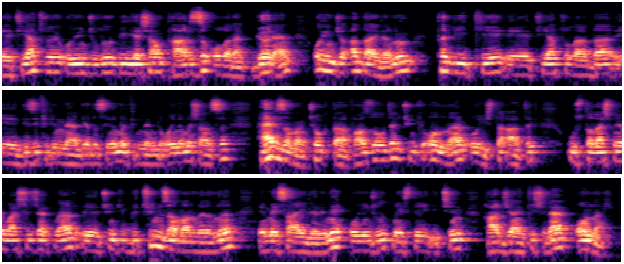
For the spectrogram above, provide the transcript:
e, tiyatroyu oyunculuğu bir yaşam tarzı olarak gören oyuncu adaylarının tabii ki e, tiyatrolarda, e, dizi filmlerde ya da sinema filmlerinde oynama şansı her zaman çok daha fazla olacak. Çünkü onlar o işte artık ustalaşmaya başlayacaklar. E, çünkü bütün zamanlarını, mesailerini oyunculuk mesleği için harcayan kişiler onlar.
